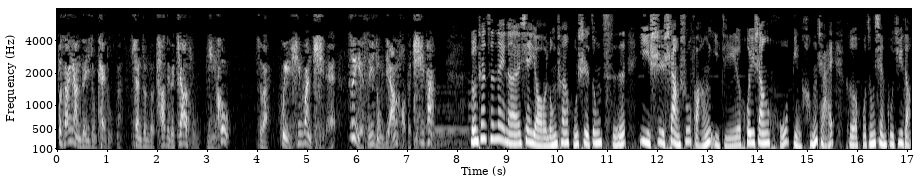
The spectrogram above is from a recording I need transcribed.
不张扬的一种态度啊，象征着他这个家族以后是吧？会兴旺起来，这也是一种良好的期盼。龙川村内呢，现有龙川胡氏宗祠、义士尚书房以及徽商胡炳恒宅和胡宗宪故居等。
